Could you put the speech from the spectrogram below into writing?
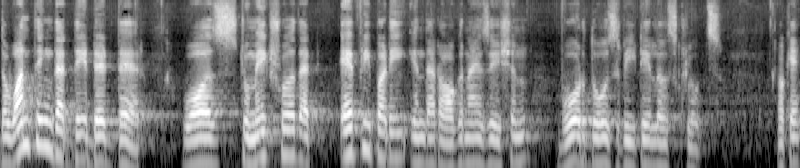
the one thing that they did there was to make sure that everybody in that organization wore those retailers' clothes. Okay?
